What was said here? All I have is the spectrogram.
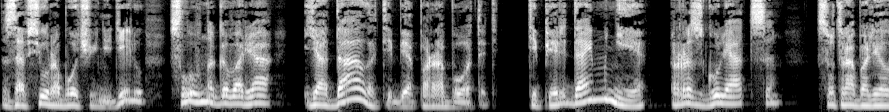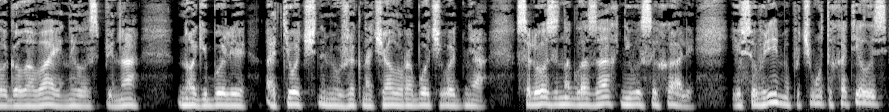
за всю рабочую неделю, словно говоря «Я дала тебе поработать, теперь дай мне разгуляться». С утра болела голова и ныла спина, ноги были отечными уже к началу рабочего дня, слезы на глазах не высыхали, и все время почему-то хотелось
